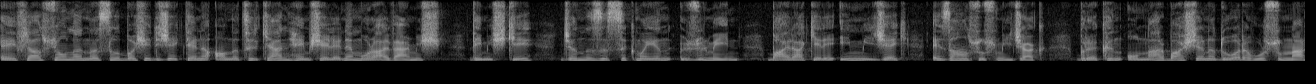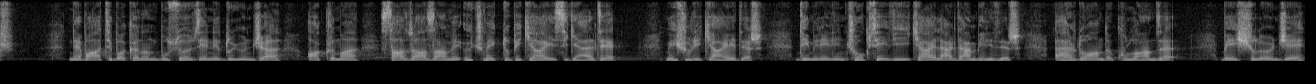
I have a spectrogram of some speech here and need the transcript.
Enflasyonla nasıl baş edeceklerini anlatırken hemşehrilerine moral vermiş. Demiş ki canınızı sıkmayın, üzülmeyin. Bayrak yere inmeyecek, ezan susmayacak. Bırakın onlar başlarını duvara vursunlar.'' Nebati Bakan'ın bu sözlerini duyunca aklıma Sadrazam ve Üç Mektup hikayesi geldi. Meşhur hikayedir. Demirel'in çok sevdiği hikayelerden biridir. Erdoğan da kullandı. Beş yıl önce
